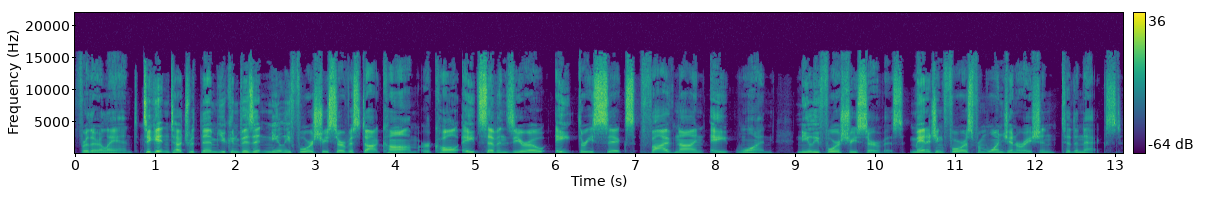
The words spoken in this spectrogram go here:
for their land. To get in touch with them, you can visit NeelyForestryService.com or call 870-836-5981. Neely Forestry Service, managing forests from one generation to the next.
